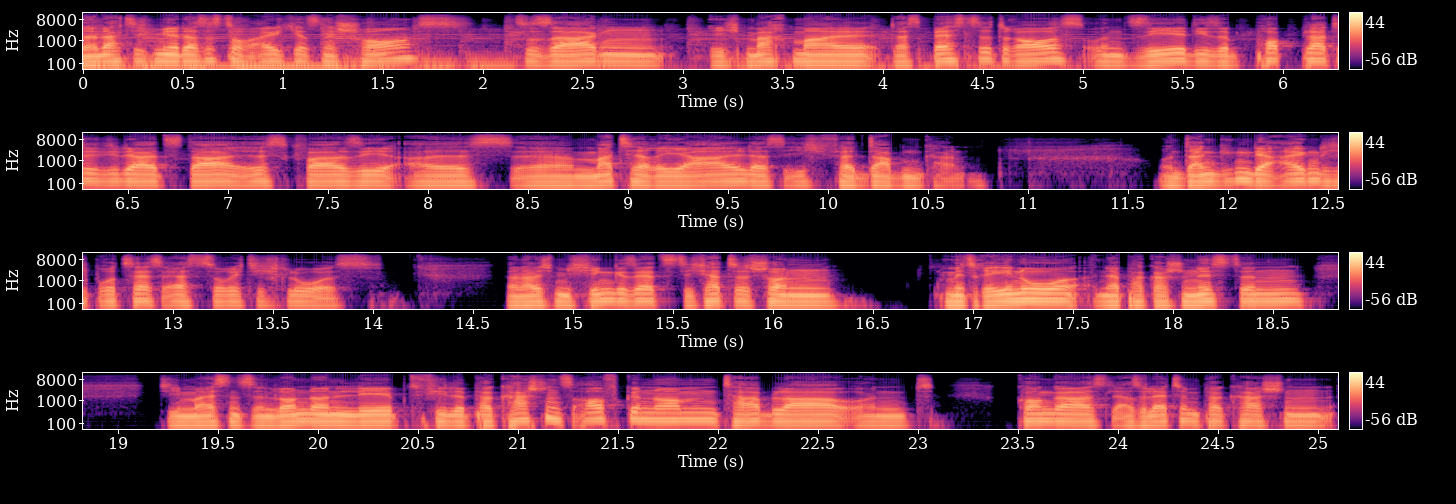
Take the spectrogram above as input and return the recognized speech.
Und dann dachte ich mir, das ist doch eigentlich jetzt eine Chance zu sagen, ich mache mal das Beste draus und sehe diese Popplatte, die da jetzt da ist, quasi als äh, Material, das ich verdubben kann. Und dann ging der eigentliche Prozess erst so richtig los. Dann habe ich mich hingesetzt. Ich hatte schon mit Reno, einer Percussionistin, die meistens in London lebt, viele Percussions aufgenommen, Tabla und Congas, also Latin Percussion.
